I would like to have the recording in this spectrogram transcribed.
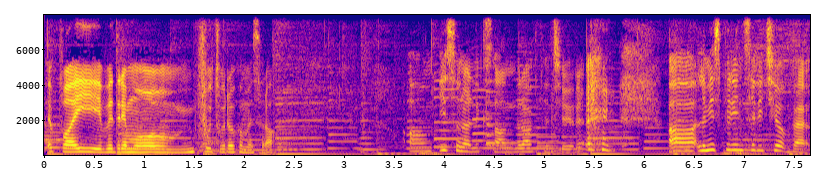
e poi vedremo in futuro come sarà. Um, io sono Alexandra, piacere. Uh, la mia esperienza al liceo, beh,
